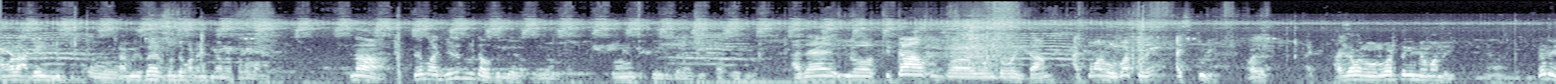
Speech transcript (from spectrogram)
আমার আগে আমি পাঠাই দিলাম না সে মাঝে তুমি যাও দিলে তোমার মধ্যে খেলতে চাই ডিস্টার্ব করে আচ্ছা ইয়ো কিতা বন্ধ করিতাম আজ তোমার হলবার করে আজ তুলে আজ আমার থেকে নেই। রেডি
